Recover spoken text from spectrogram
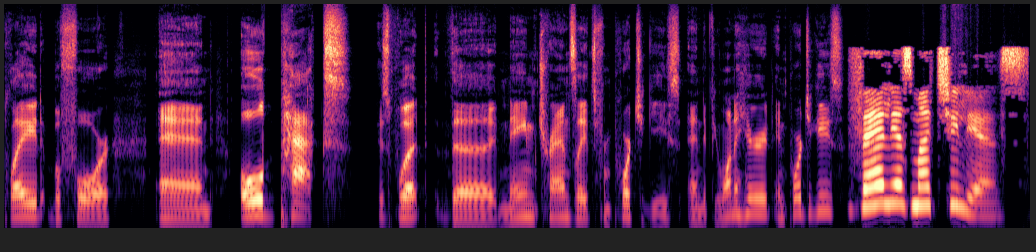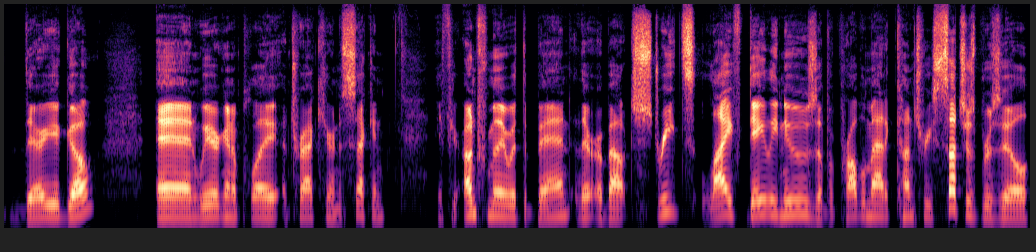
played before, and Old Pax is what the name translates from Portuguese. And if you want to hear it in Portuguese, Velhas matilhas. there you go. And we are going to play a track here in a second. If you're unfamiliar with the band, they're about streets, life, daily news of a problematic country such as Brazil,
